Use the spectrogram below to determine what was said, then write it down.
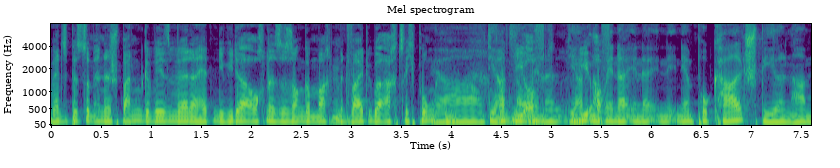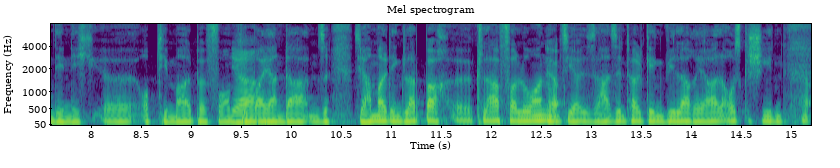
Wenn es bis zum Ende spannend gewesen wäre, dann hätten die wieder auch eine Saison gemacht mit weit über 80 Punkten. Ja, die hatten wie auch, oft, in, die hatten auch in, in, in, in, ihren Pokalspielen haben die nicht äh, optimal performt. Ja. Die Bayern da hatten sie, sie haben halt den Gladbach äh, klar verloren ja. und sie sind halt gegen Villarreal ausgeschieden, ja.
